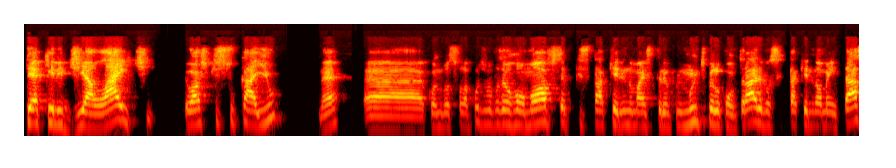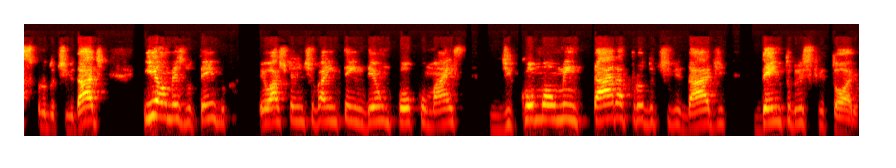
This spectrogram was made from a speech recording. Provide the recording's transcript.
ter aquele dia light, eu acho que isso caiu, né? Uh, quando você fala, putz, vou fazer um home office é porque você está querendo mais tranquilo, muito pelo contrário, você está querendo aumentar a sua produtividade e, ao mesmo tempo, eu acho que a gente vai entender um pouco mais de como aumentar a produtividade dentro do escritório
